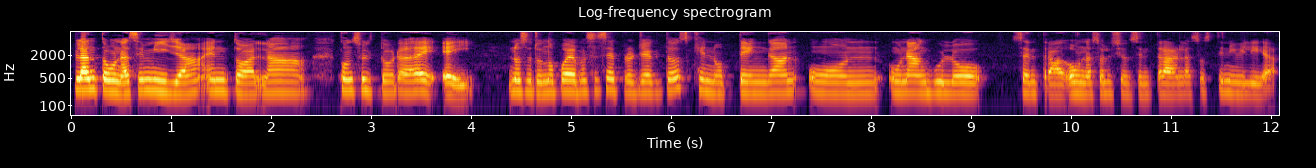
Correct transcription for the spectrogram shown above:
plantó una semilla en toda la consultora de, hey, nosotros no podemos hacer proyectos que no tengan un, un ángulo centrado o una solución centrada en la sostenibilidad.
